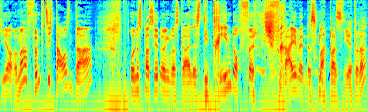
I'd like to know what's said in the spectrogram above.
wie auch immer. 50.000 da und es passiert irgendwas Geiles. Die drehen doch völlig frei, wenn das mal passiert, oder?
